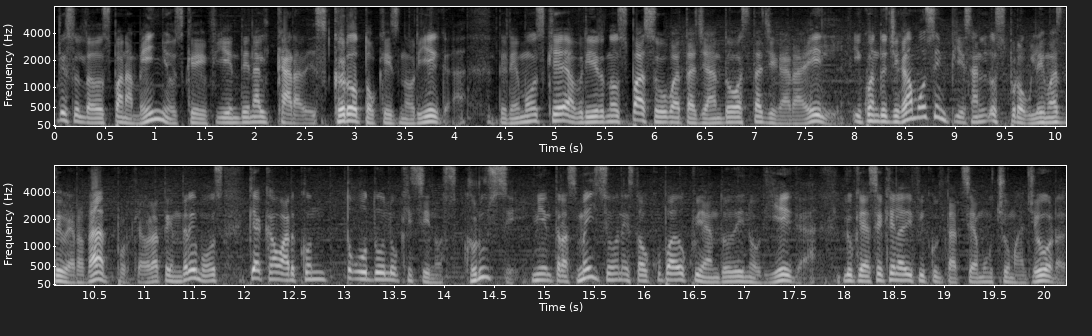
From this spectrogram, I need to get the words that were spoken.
de soldados panameños que defienden al cara de escroto que es Noriega. Tenemos que abrirnos paso batallando hasta llegar a él. Y cuando llegamos empiezan los problemas de verdad, porque ahora tendremos que acabar con todo lo que se nos cruce, mientras Mason está ocupado cuidando de Noriega, lo que hace que la dificultad sea mucho mayor.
